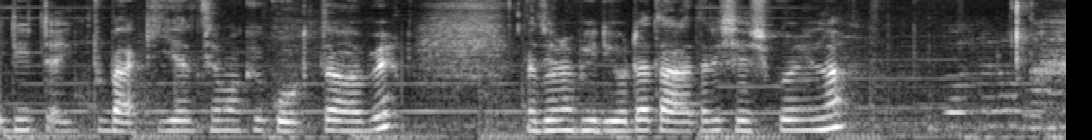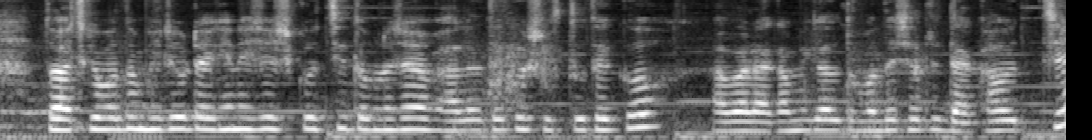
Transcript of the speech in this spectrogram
এডিট একটু বাকি আছে, আমাকে করতে হবে। তার জন্য ভিডিওটা তাড়াতাড়ি শেষ করে নিলাম। তো আজকের মতন ভিডিওটা এখানে শেষ করছি। তোমরা সবাই ভালো থেকো, সুস্থ থেকো। আবার আগামীকাল তোমাদের সাথে দেখা হচ্ছে।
